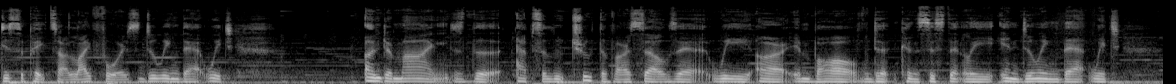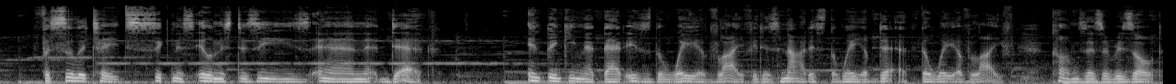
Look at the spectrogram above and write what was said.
dissipates our life force, doing that which undermines the absolute truth of ourselves, that we are involved consistently in doing that which facilitates sickness, illness, disease, and death in thinking that that is the way of life. It is not, it's the way of death. The way of life comes as a result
